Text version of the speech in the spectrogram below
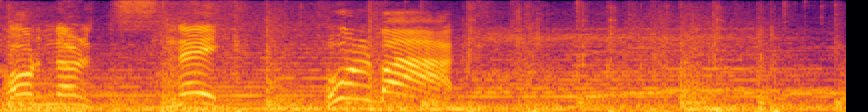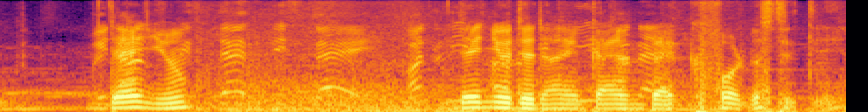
cornered snake. Pull back! They knew. with death this day, but They knew that I came back for the city.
